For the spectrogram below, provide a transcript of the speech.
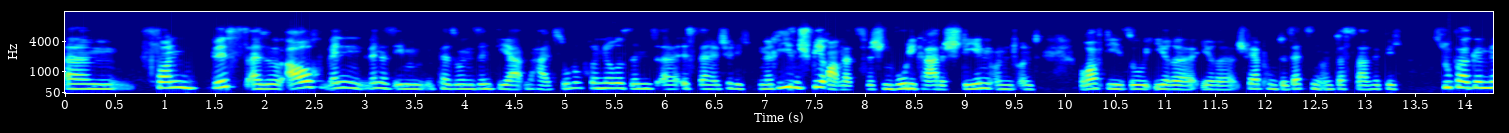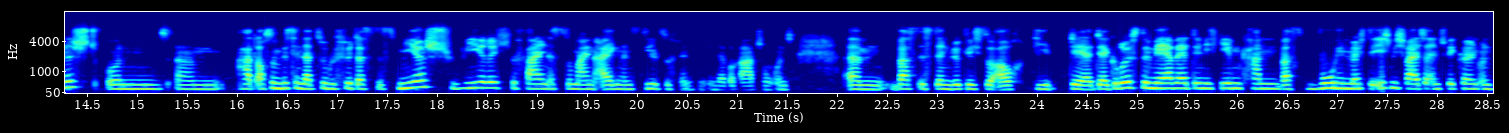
ähm, von bis, also auch wenn, wenn es eben Personen sind, die ja halt Solopreneure sind, äh, ist da natürlich ein riesen Spielraum dazwischen, wo die gerade stehen und, und worauf die so ihre, ihre Schwerpunkte setzen. Und das war wirklich super gemischt und ähm, hat auch so ein bisschen dazu geführt, dass es mir schwierig gefallen ist, so meinen eigenen Stil zu finden in der Beratung. Und ähm, was ist denn wirklich so auch die, der, der größte Mehrwert, den ich geben kann? Was, wohin möchte ich mich weiterentwickeln? Und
